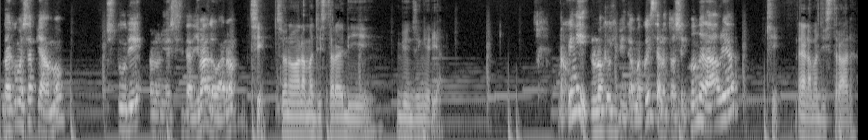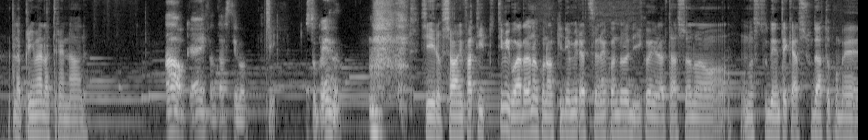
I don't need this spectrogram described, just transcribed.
da come sappiamo, studi all'Università di Padova, no? Sì, sono alla magistrale di bioingegneria. Ma quindi non ho capito, ma questa è la tua seconda laurea? Sì, è la magistrale. La prima è la triennale. Ah, ok, fantastico. Sì. Stupendo. Sì, lo so, infatti tutti mi guardano con occhi di ammirazione quando lo dico, in realtà sono uno studente che ha sudato come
